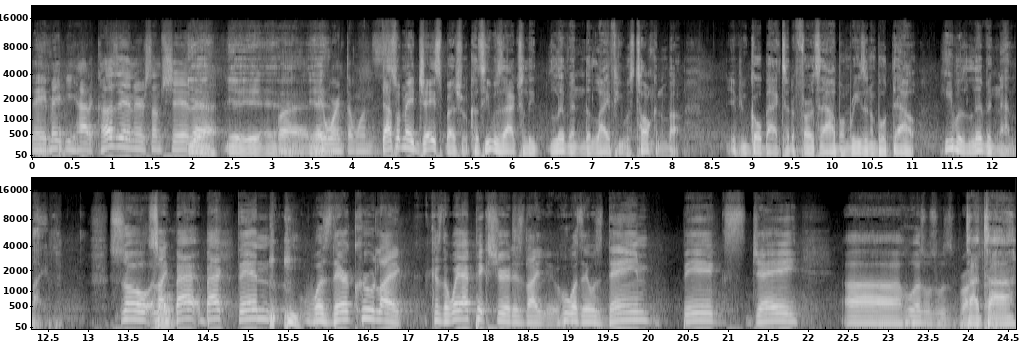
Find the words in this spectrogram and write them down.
They maybe had a cousin or some shit. yeah, uh, yeah, yeah, yeah. but yeah. they weren't the ones. That's what made Jay special because he was actually living the life he was talking about. If you go back to the first album, Reasonable Doubt, he was living that life. So, So- like back back then, was their crew like? Because the way I picture it is like, who was it? It was Dame, Biggs, Jay. Uh, who else was was Ty.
